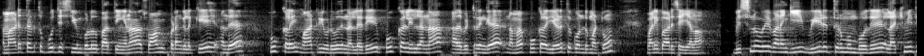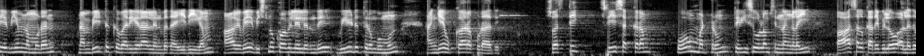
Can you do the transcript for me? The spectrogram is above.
நம்ம அடுத்தடுத்து பூஜை செய்யும் பொழுது பார்த்தீங்கன்னா சுவாமி படங்களுக்கு அந்த பூக்களை மாற்றி விடுவது நல்லது. பூக்கள் இல்லைன்னா அதை விட்டுருங்க. நம்ம பூக்களை எடுத்துக்கொண்டு மட்டும் வழிபாடு செய்யலாம். விஷ்ணுவை வணங்கி வீடு திரும்பும்போது லக்ஷ்மி தேவியும் நம்முடன் நம் வீட்டுக்கு வருகிறாள் என்பது ஐதீகம். ஆகவே விஷ்ணு கோவிலிலிருந்து வீடு திரும்பும் முன் அங்கே உட்காரக்கூடாது. ஸ்வஸ்திக் ஸ்ரீசக்கரம் ஓம் மற்றும் திரிசூலம் சின்னங்களை வாசல் கதவிலோ அல்லது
